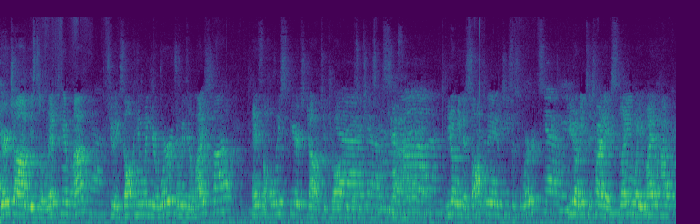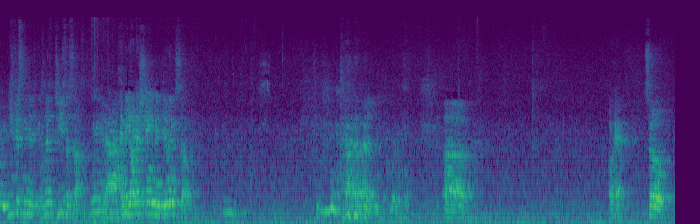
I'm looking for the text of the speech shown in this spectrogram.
Your job is to lift him up, Yeah. to exalt him with your words and with your lifestyle, and it's the Holy Spirit's job to draw people to Jesus. Yeah. You don't need to soften any of Jesus' words. Yeah. You don't need to try to explain what he might how it could, you just need to lift Jesus up Yeah. and be unashamed in doing so. Uh, okay, so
